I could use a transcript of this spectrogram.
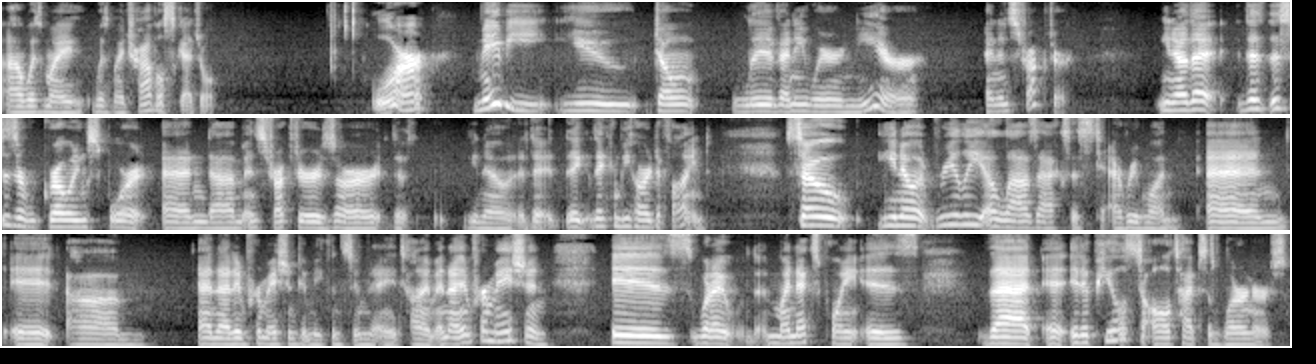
uh, with my with my travel schedule. Or maybe you don't live anywhere near an instructor you know that th- this is a growing sport and um, instructors are you know they, they can be hard to find so you know it really allows access to everyone and it um, and that information can be consumed at any time and that information is what i my next point is that it, it appeals to all types of learners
